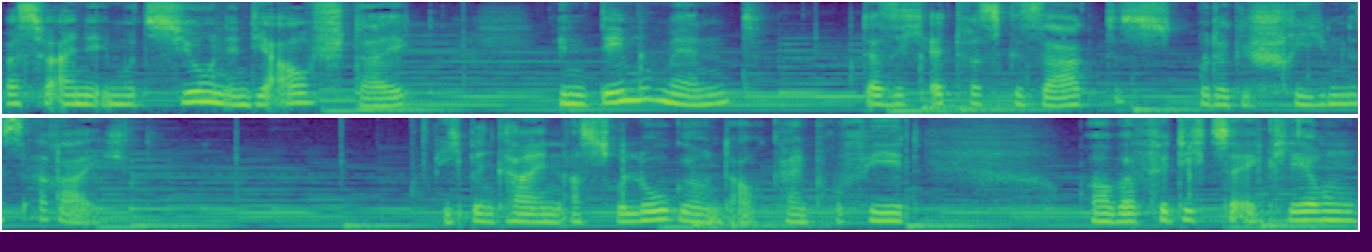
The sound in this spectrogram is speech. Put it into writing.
was für eine Emotion in dir aufsteigt, in dem Moment, da sich etwas Gesagtes oder Geschriebenes erreicht. Ich bin kein Astrologe und auch kein Prophet, aber für dich zur Erklärung,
